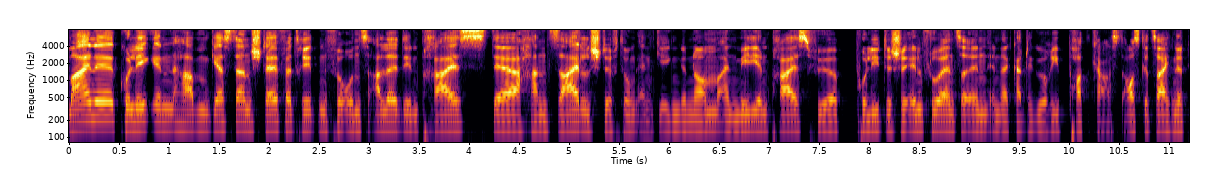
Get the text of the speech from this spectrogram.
Meine KollegInnen haben gestern stellvertretend für uns alle den Preis der Hans-Seidel-Stiftung entgegengenommen. Ein Medienpreis für politische InfluencerInnen in der Kategorie Podcast. Ausgezeichnet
